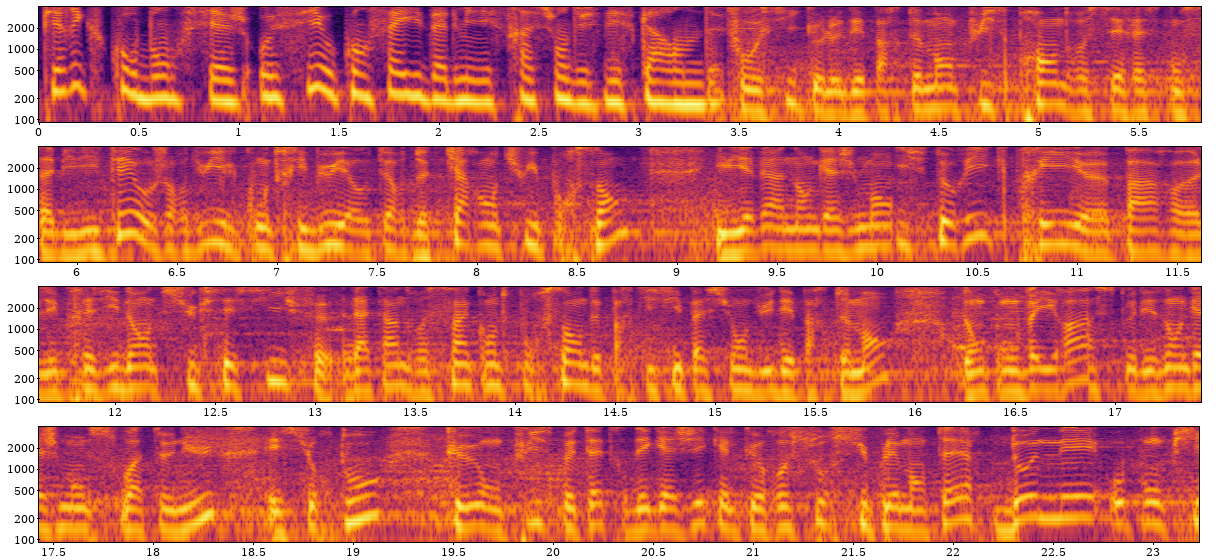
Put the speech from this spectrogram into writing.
Pierrick Courbon siège aussi au conseil d'administration du SDIS 42. Il faut aussi que le département puisse prendre ses responsabilités. Aujourd'hui, il contribue à hauteur de 48%. Il y avait un engagement historique pris euh, par euh, les présidents successifs d'atteindre 50% de participation du département. Donc on veillera à ce que les engagements soient tenus et surtout qu'on puisse peut-être dégager quelques ressources supplémentaires, donner aux pompiers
